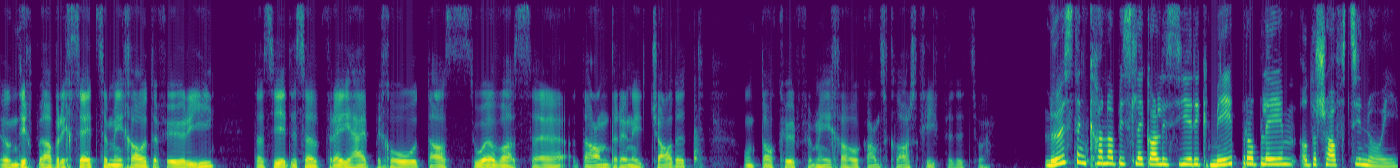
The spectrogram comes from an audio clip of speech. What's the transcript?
Und ich, aber ich setze mich auch dafür ein, dass jeder soll die Freiheit bekommt, das zu tun, was äh, den anderen nicht schadet. Und da gehört für mich auch ganz klar das Kiffen dazu. Löst denn Cannabis-Legalisierung mehr Probleme oder schafft sie neu?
